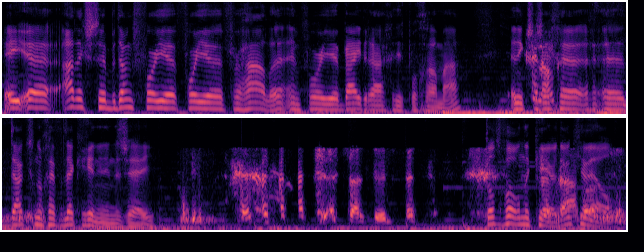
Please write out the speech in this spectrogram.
hey, eh, Alex, eh, bedankt voor je, voor je verhalen en voor je bijdrage in dit programma. En ik zou zeggen, eh, duik er nog even lekker in in de zee. Zou ik doen. Tot de volgende keer, dankjewel.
